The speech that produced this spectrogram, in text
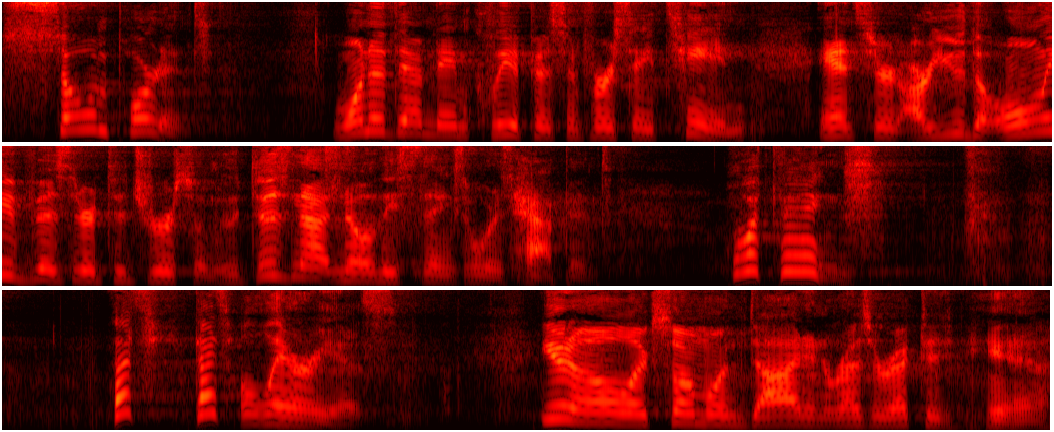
So important. One of them, named Cleopas in verse 18, answered, Are you the only visitor to Jerusalem who does not know these things and what has happened? What things? That's, that's hilarious. You know, like someone died and resurrected. Yeah.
